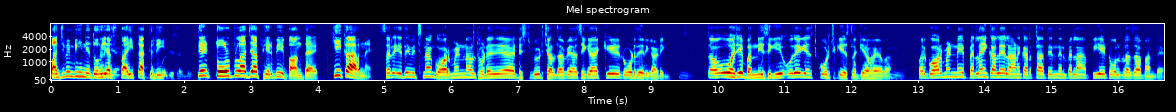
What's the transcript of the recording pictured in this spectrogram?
ਪੰਜਵੇਂ ਮਹੀਨੇ 2027 ਤੱਕ ਦੀ। ਤੇ ਟੋਲ ਪਲਾਜ਼ਾ ਫਿਰ ਵੀ ਬੰਦ ਹੈ। ਕੀ ਕਾਰਨ ਹੈ? ਸਰ ਇਹਦੇ ਵਿੱਚ ਨਾ ਗਵਰਨਮੈਂਟ ਨਾਲ ਥੋੜਾ ਜਿਹਾ ਡਿਸਟ੍ਰੀਬਿਊਟ ਚੱਲਦਾ ਪਿਆ ਸੀਗਾ ਕਿ ਰੋਡ ਦੇ ਰਿਗਾਰਡਿੰਗ ਤਾਂ ਉਹ ਹਜੇ ਬੰਨੀ ਸੀਗੀ ਉਹਦੇ ਅਗੇਂਸਟ ਕੋਰਟ 'ਚ ਕੇਸ ਲੱਗਿਆ ਹੋਇਆ ਵਾ। ਪਰ ਗਵਰਨਮੈਂਟ ਨੇ ਪਹਿਲਾਂ ਹੀ ਕੱਲ ਐਲਾਨ ਕਰਤਾ ਤਿੰਨ ਦਿਨ ਪਹਿਲਾਂ ਪੀਏ ਟੋਲ ਪਲਾਜ਼ਾ ਬੰਦ ਹੈ।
